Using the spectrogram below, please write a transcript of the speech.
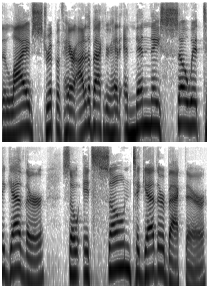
the live strip of hair out of the back of your head and then they sew it together. So it's sewn together back there.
